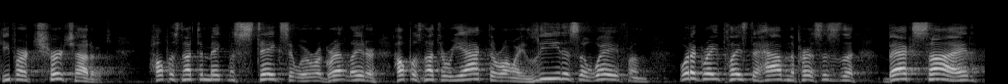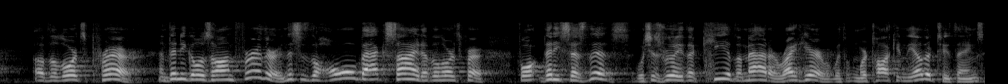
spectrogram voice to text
Keep our church out of it. Help us not to make mistakes that we'll regret later. Help us not to react the wrong way. Lead us away from what a great place to have in the prayers. This is the backside of the Lord's Prayer. And then he goes on further, and this is the whole backside of the Lord's Prayer. For, then he says this, which is really the key of the matter right here with, when we're talking the other two things.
